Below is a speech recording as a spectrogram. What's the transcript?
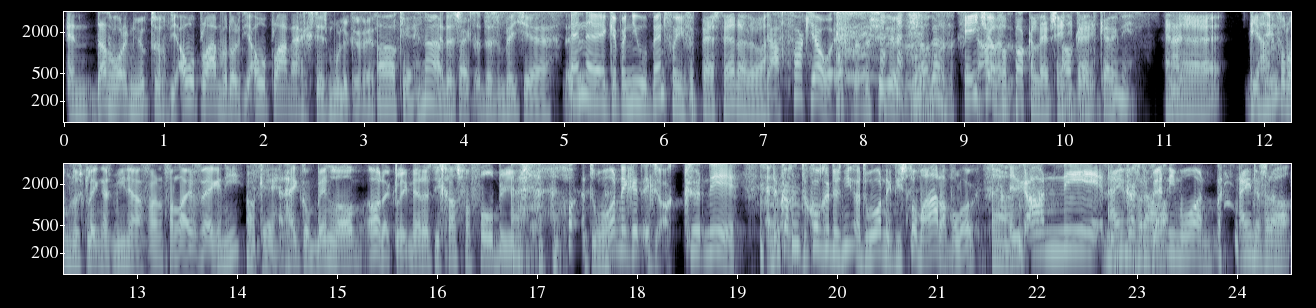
En dat hoor ik nu ook terug op die oude plaat. Waardoor ik die oude plaat eigenlijk steeds moeilijker vind. Oké, nou en perfect. dat is een beetje... En eh, ik heb een nieuwe band voor je verpest, hè, daardoor. ja, fuck jou. Echt, dat is serieus. Age Ja, of dat- Apocalypse Oké, die band. ken ik niet. En die ik, hang- ik vond hem dus klinken als Mina van, van Live of Agony. En hij komt binnenlopen. Oh, dat klinkt net als die gast van Volbeat. Goh, en toen hoorde ik het. Ik zei, oh, kut, nee. En toen kon, ik- toen kon ik het dus niet. Toen hoorde ik die stomme aardappel ook. Ja. En ik dacht, oh nee. En toen kan ik die niet meer horen. Einde verhaal.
